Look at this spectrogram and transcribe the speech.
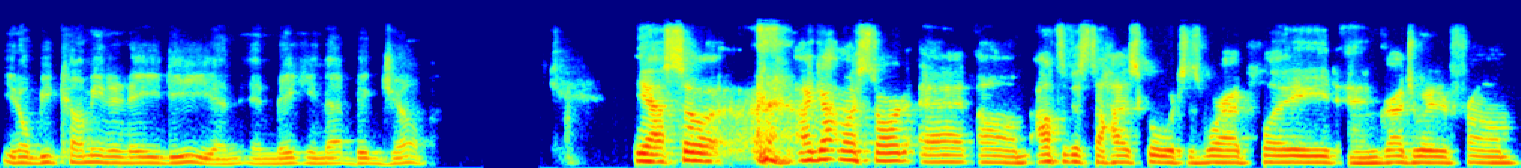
you know becoming an AD and and making that big jump. Yeah, so I got my start at um, Altavista High School, which is where I played and graduated from,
